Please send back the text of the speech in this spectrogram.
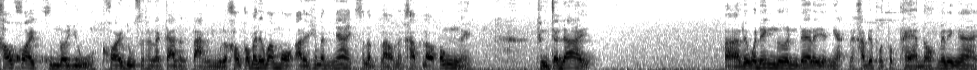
เขาคอยคุมเราอยู่ คอยดูสถานการณ์ต่าง ๆ อยู่แล้วเขาก็ไม่ได้ว่ามองอะไรที่มันง่ายสำหรับเรานะครับ เราต้องเหนื่อยถึงจะได้ เรียกว่าได้เงินได้อะไรอย่างเงี้ยนะครับ ได้ผลตอบแทนเนาะไม่ได้ง่าย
